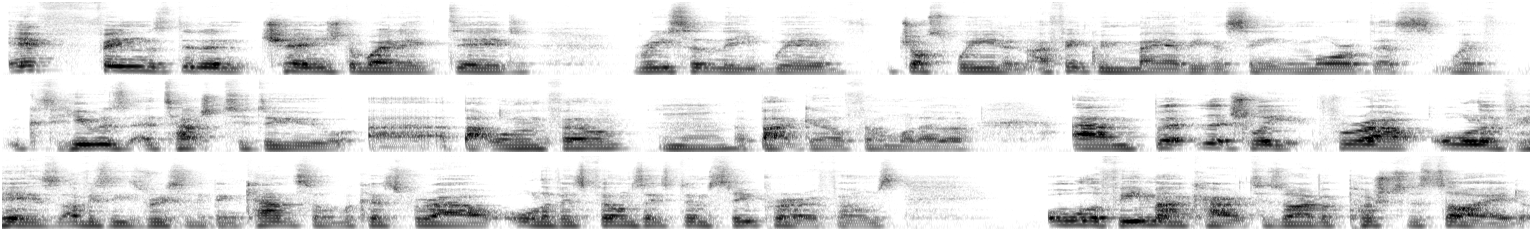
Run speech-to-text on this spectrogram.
if things didn't change the way they did recently with Joss Whedon, I think we may have even seen more of this with because he was attached to do uh, a Batwoman film, Mm. a Batgirl film, whatever. Um, but literally throughout all of his, obviously he's recently been cancelled because throughout all of his films that he's done superhero films, all the female characters are either pushed to the side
